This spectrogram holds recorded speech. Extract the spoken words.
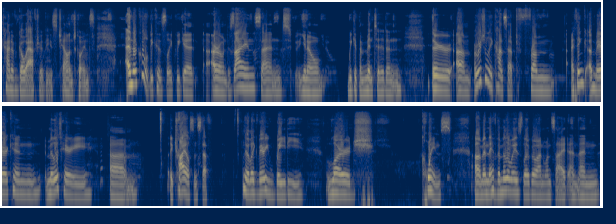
kind of go after these challenge coins. And they're cool because like we get our own designs and you know, we get them minted and they're um, originally concept from I think American military um, like trials and stuff. They're like very weighty, large coins, um, and they have the Milliways logo on one side, and then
